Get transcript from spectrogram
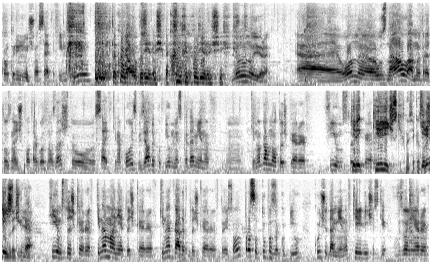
конкурирующего сайта фильм Какого конкурирующего? Какой он конкурирующий? Ну-ну-ну, Юра. Э, он узнал, а мы про это узнали еще полтора года назад, что сайт Кинопоиск взял да купил несколько доменов. киноговно.рф, films.rf. Кириллических, на всякий случай. Кириллических, да. films.rf, киномания.рф, кинокадр.рф. То есть он просто тупо закупил кучу доменов кириллических в зоне РФ,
